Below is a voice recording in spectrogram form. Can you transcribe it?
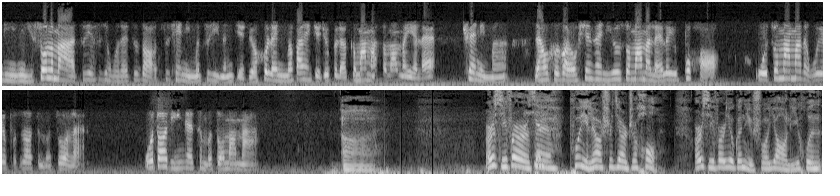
你你说了嘛？这些事情我才知道。之前你们自己能解决，后来你们发现解决不了，跟妈妈说，妈妈也来劝你们，然后和好了。现在你又说妈妈来了又不好，我做妈妈的我也不知道怎么做了。我到底应该怎么做妈妈？啊。儿媳妇儿在泼饮料事件之后，儿媳妇儿又跟你说要离婚。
